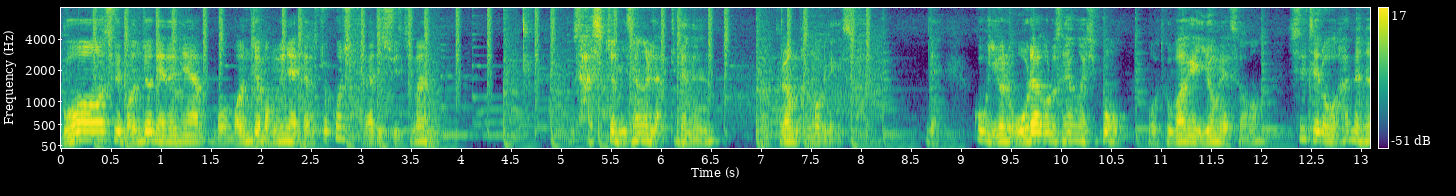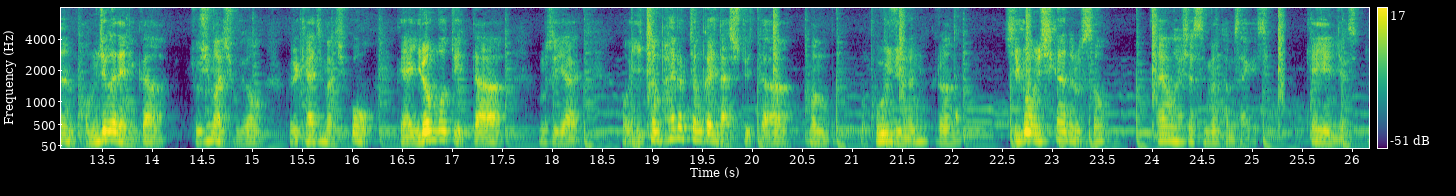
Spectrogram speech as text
무엇을 먼저 내느냐, 뭐 먼저 먹느냐에 따라서 조금씩 달라질 수 있지만 40점 이상을 낳게 되는 어, 그런 방법이 되겠습니다. 네, 꼭 이걸 오락으로 사용하시고 뭐 도박에 이용해서 실제로 하면은 범죄가 되니까 조심하시고요. 그렇게 하지 마시고 그냥 이런 것도 있다. 하면서 야 2,800점까지 날 수도 있다. 한번 보여주는 그런 즐거운 시간으로서 사용하셨으면 감사하겠습니다. KNG였습니다.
